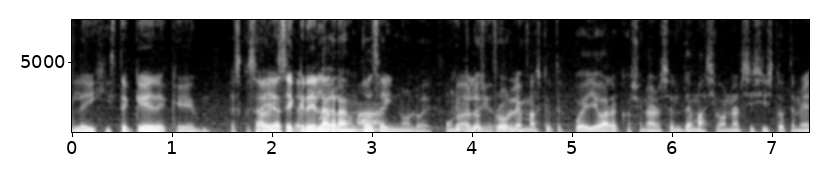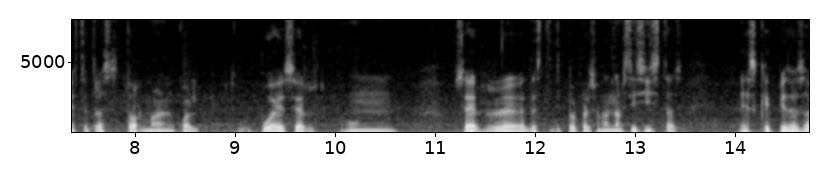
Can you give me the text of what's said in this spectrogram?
le dijiste que, que es que o sea, ella ¿sabes? se cree la gran cosa y no lo es. Uno de los problemas que te puede llevar a ocasionar es el demasiado narcisista, tener este trastorno en el cual tú puedes ser un ser eh, de este tipo de personas narcisistas, es que empiezas a,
